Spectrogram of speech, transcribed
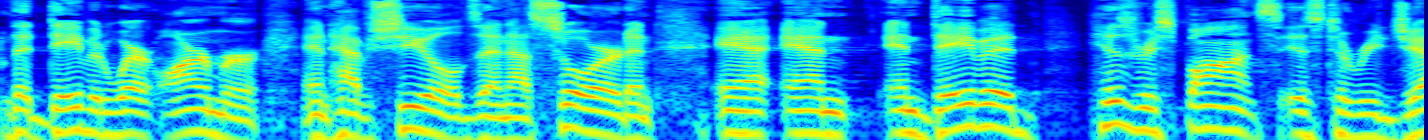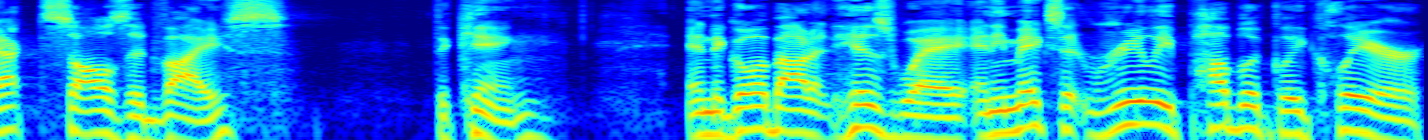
that David wear armor and have shields and a sword, and, and, and, and David, his response is to reject Saul's advice the king, and to go about it his way. And he makes it really publicly clear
